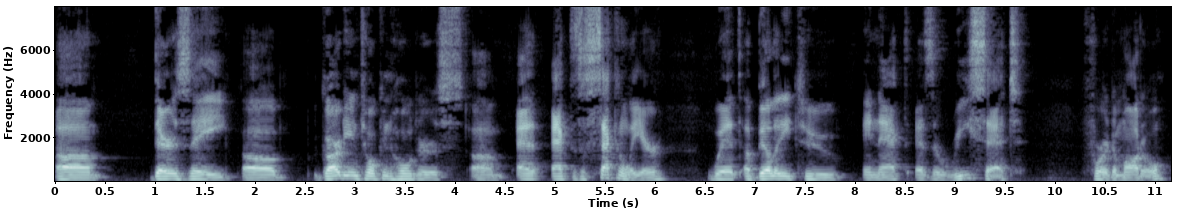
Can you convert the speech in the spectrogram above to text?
Um, there's a uh, Guardian token holders um, act as a second layer with ability to enact as a reset for the model,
